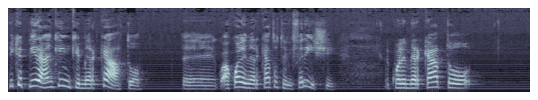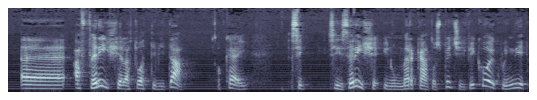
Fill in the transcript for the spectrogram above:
E capire anche in che mercato, eh, a quale mercato ti riferisci, a quale mercato eh, afferisce la tua attività, ok? Si, si inserisce in un mercato specifico e quindi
